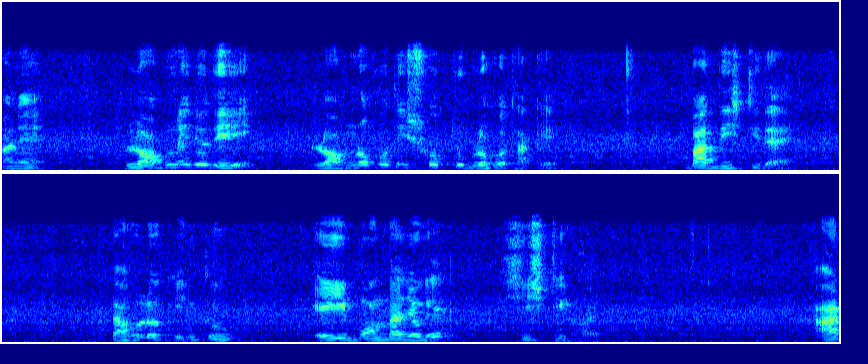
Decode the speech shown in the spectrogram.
মানে লগ্নে যদি লগ্নপতি শত্রু গ্রহ থাকে বা দৃষ্টি দেয়, তাহলেও কিন্তু এই বন্দাযোগের সৃষ্টি হয়। আর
